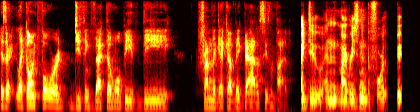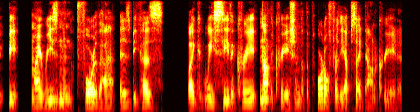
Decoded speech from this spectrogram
is there like going forward, do you think Vecna will be the from the get-go big bad of season 5? I do, and my reasoning before be, be, my reasoning for that is because like we see the create not the creation but the portal for the upside down created.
